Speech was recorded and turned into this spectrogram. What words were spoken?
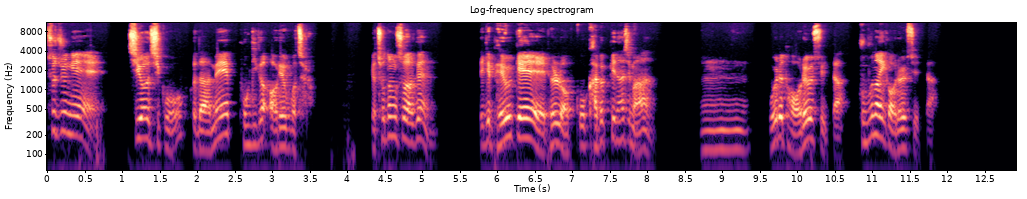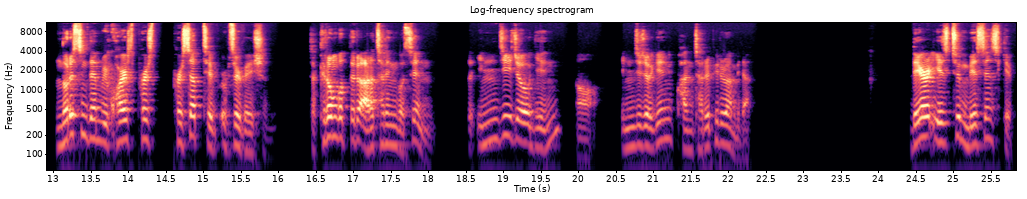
수중에 지어지고 그 다음에 보기가 어려운 것처럼. 그러니까 초등수학은 되게 배울 게 별로 없고 가볍긴 하지만 음, 오히려 더 어려울 수 있다. 구분하기가 어려울 수 있다. Noticing them requires per- perceptive observation. 자, 그런 것들을 알아차리는 것은 인지적인 어, 인지적인 관찰을 필요로 합니다. There is to miss and skip.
